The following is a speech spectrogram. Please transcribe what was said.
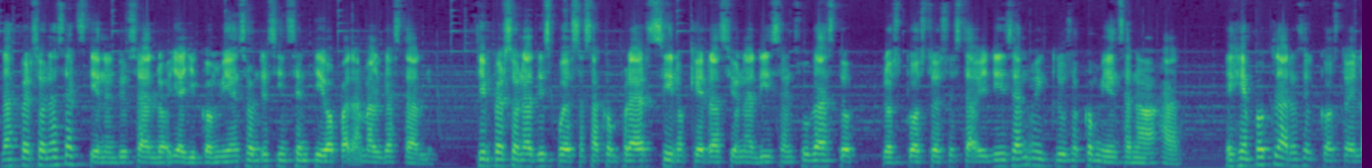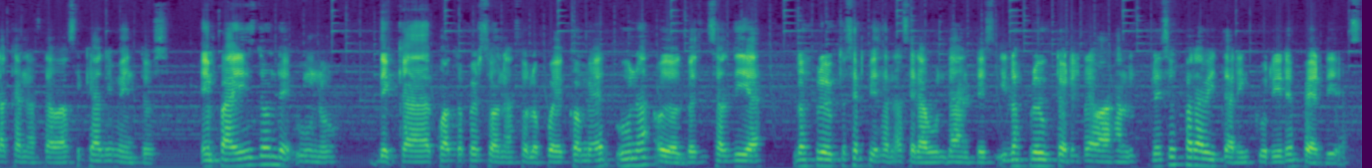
las personas se abstienen de usarlo y allí comienza un desincentivo para malgastarlo. Sin personas dispuestas a comprar, sino que racionalizan su gasto, los costos se estabilizan o incluso comienzan a bajar. Ejemplo claro es el costo de la canasta básica de alimentos. En país donde uno de cada cuatro personas solo puede comer una o dos veces al día, los productos empiezan a ser abundantes y los productores rebajan los precios para evitar incurrir en pérdidas.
